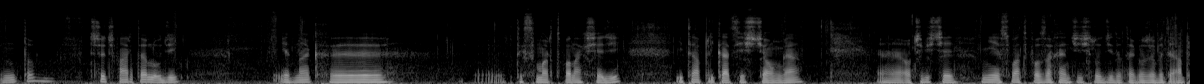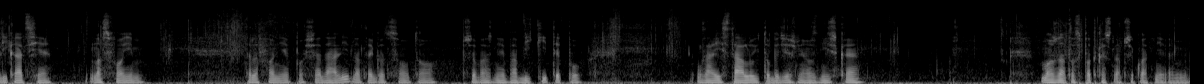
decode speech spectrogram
no to 3 czwarte ludzi jednak yy, w tych smartfonach siedzi i te aplikacje ściąga. E, Oczywiście nie jest łatwo zachęcić ludzi do tego, żeby te aplikacje na swoim telefonie posiadali, dlatego są to przeważnie wabiki typu zainstaluj, to będziesz miał zniżkę. Można to spotkać na przykład, nie wiem,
